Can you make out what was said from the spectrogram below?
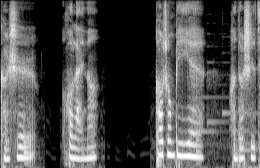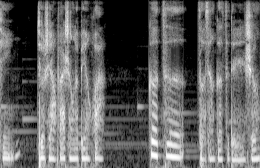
可是后来呢？高中毕业，很多事情就这样发生了变化，各自走向各自的人生。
